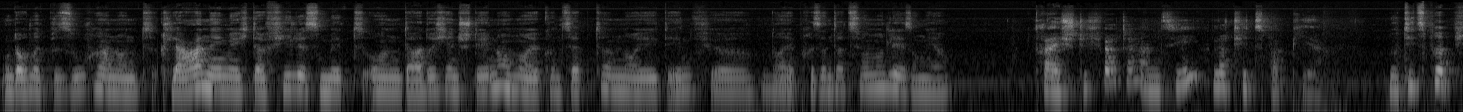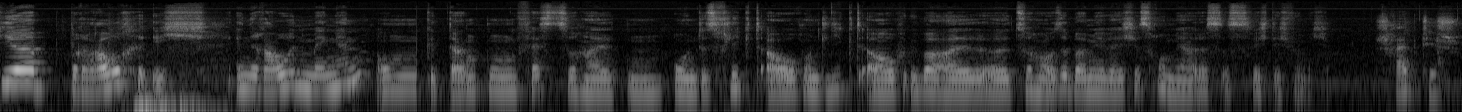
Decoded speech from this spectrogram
und auch mit Besuchern. Und klar nehme ich da vieles mit und dadurch entstehen auch neue Konzepte und neue Ideen für neue Präsentationen und Lesungen, ja. Drei Stichwörter an Sie. Notizpapier. Notizpapier brauche ich in rauen Mengen, um Gedanken festzuhalten. Und es fliegt auch und liegt auch überall äh, zu Hause bei mir welches rum. Ja, das ist wichtig für mich. Schreibtisch.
